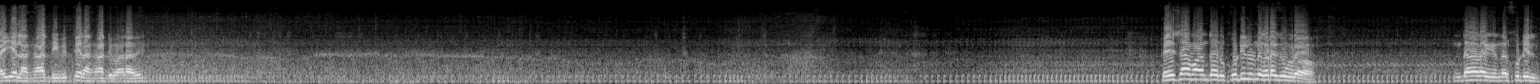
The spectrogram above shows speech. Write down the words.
கையெல்லாம் காட்டி வித்தையெல்லாம் காட்டி வராது. பேசாம அந்த ஒரு குடில் ஒன்று கிடக்கு ப்ரோ இந்த இந்த குடில்.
